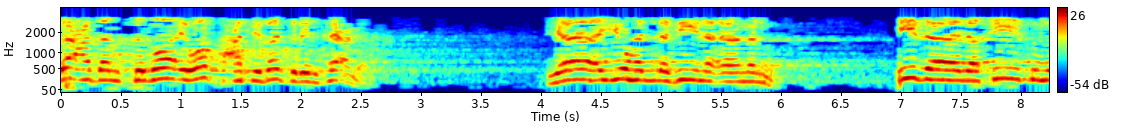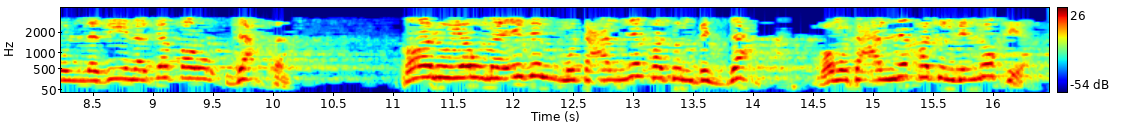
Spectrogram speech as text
بعد انقضاء وقعة بدر فعلا. يا أيها الذين آمنوا إذا لقيتم الذين كفروا زحفا. قالوا يومئذ متعلقة بالزحف ومتعلقة باللقية.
